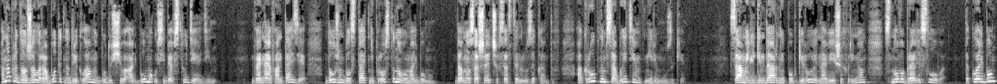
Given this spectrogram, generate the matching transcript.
она продолжала работать над рекламой будущего альбома у себя в студии «Один». «Двойная фантазия» должен был стать не просто новым альбомом, давно сошедших со сцены музыкантов, а крупным событием в мире музыки. Самые легендарные поп-герои новейших времен снова брали слово. Такой альбом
